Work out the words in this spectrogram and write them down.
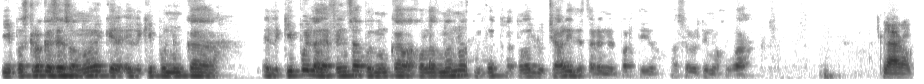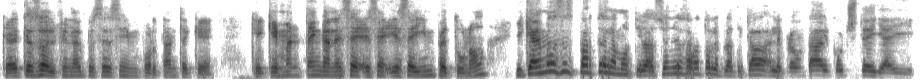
y pues creo que es eso, ¿no? Que el equipo nunca, el equipo y la defensa pues nunca bajó las manos, siempre trató de luchar y de estar en el partido hasta la última jugada. Claro, que, que eso al final pues es importante que, que, que, mantengan ese, ese, ese ímpetu, ¿no? Y que además es parte de la motivación. Yo hace rato le platicaba, le preguntaba al coach Tella y,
